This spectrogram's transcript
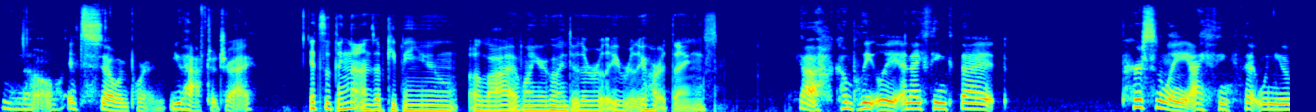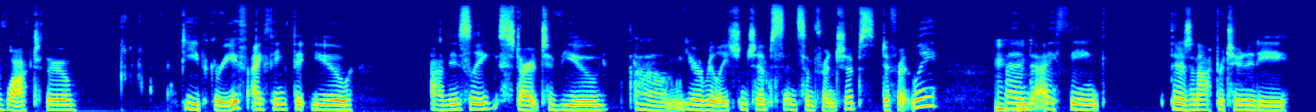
No, it's so important. You have to try. It's the thing that ends up keeping you alive when you're going through the really, really hard things. Yeah, completely. And I think that personally, I think that when you have walked through deep grief, I think that you obviously start to view um, your relationships and some friendships differently. Mm-hmm. And I think there's an opportunity,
